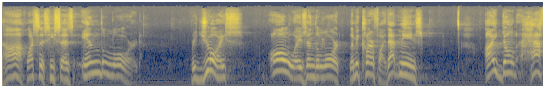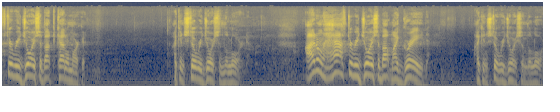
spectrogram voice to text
Ah, watch this. He says, In the Lord, rejoice always in the Lord. Let me clarify. That means I don't have to rejoice about the cattle market. I can still rejoice in the Lord. I don't have to rejoice about my grade. I can still rejoice in the Lord.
